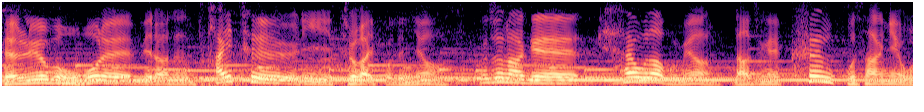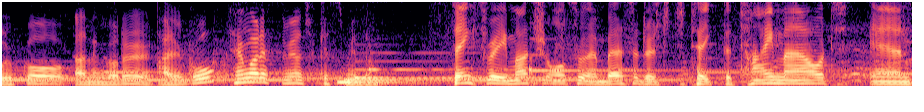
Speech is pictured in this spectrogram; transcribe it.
Value of Overlap이라는 타이틀이 들어가 있거든요. 꾸준하게 해오다 보면 나중에 큰 보상이 올 거라는 거를 알고 생활했으면 좋겠습니다. Thanks very much also Ambassador to take the time out and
